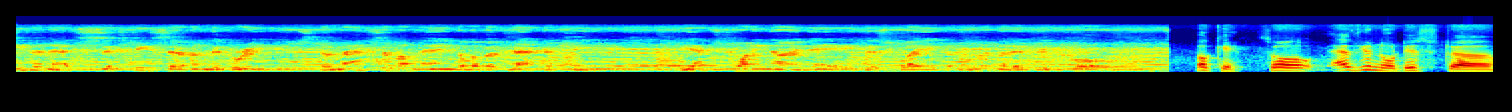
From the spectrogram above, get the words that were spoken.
Even at 67 degrees, the maximum angle of attack achieved, the X-29A displayed limited control. Okay, so as you noticed, uh,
